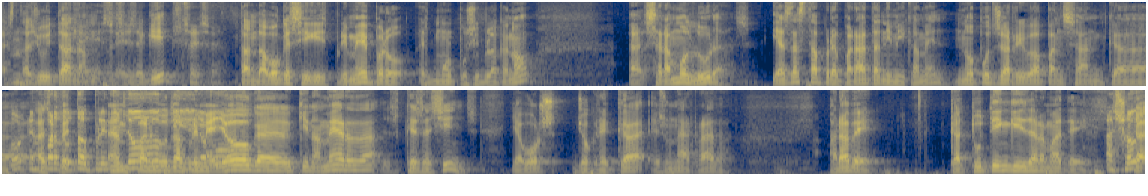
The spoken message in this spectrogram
estàs lluitant amb sí. sis equips, Sí, sí. tant de bo que siguis primer, però és molt possible que no, eh, seran molt dures. I has d'estar preparat anímicament. No pots arribar pensant que... Hem has perdut el primer hem lloc perdut el primer llavors- lloc, eh, quina merda, que és així. Llavors, jo crec que és una errada. Ara bé, que tu tinguis ara mateix, Això- que,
